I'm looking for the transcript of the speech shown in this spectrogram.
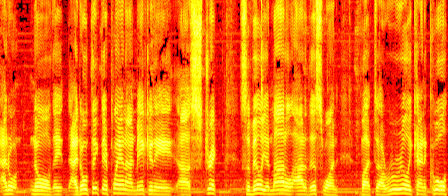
I don't know they I don't think they plan on making a uh, strict civilian model out of this one but uh, really kind of cool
